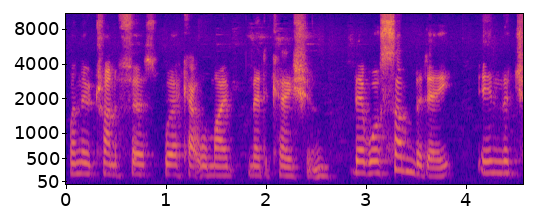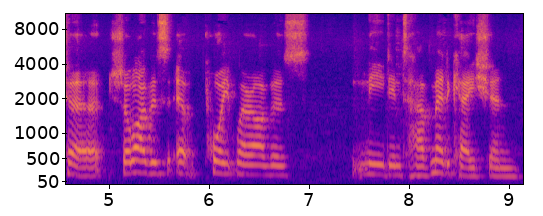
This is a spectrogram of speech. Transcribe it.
when they were trying to first work out all my medication, there was somebody in the church. So I was at a point where I was needing to have medication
